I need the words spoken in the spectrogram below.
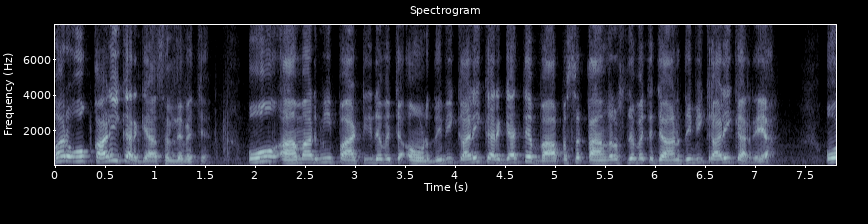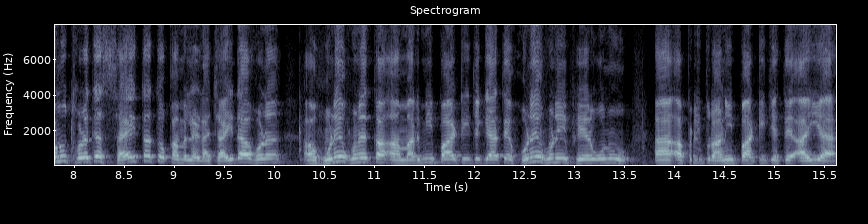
ਪਰ ਉਹ ਕਾਲੀ ਕਰ ਗਿਆ ਅਸਲ ਦੇ ਵਿੱਚ। ਉਹ ਆਮ ਆਦਮੀ ਪਾਰਟੀ ਦੇ ਵਿੱਚ ਆਉਣ ਦੀ ਵੀ ਕਾਲੀ ਕਰ ਗਿਆ ਤੇ ਵਾਪਸ ਕਾਂਗਰਸ ਦੇ ਵਿੱਚ ਜਾਣ ਦੀ ਵੀ ਕਾਲੀ ਕਰ ਰਿਹਾ। ਉਹਨੂੰ ਥੋੜਾ ਜਿਹਾ ਸਹਾਇਤਾ ਤੋਂ ਕੰਮ ਲੈਣਾ ਚਾਹੀਦਾ ਹੁਣ। ਹੁਣੇ ਹੁਣੇ ਤਾਂ ਆਮ ਆਦਮੀ ਪਾਰਟੀ 'ਚ ਗਿਆ ਤੇ ਹੁਣੇ ਹੁਣੇ ਫੇਰ ਉਹਨੂੰ ਆਪਣੀ ਪੁਰਾਣੀ ਪਾਰਟੀ 'ਚ ਇੱਥੇ ਆਈ ਆ,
